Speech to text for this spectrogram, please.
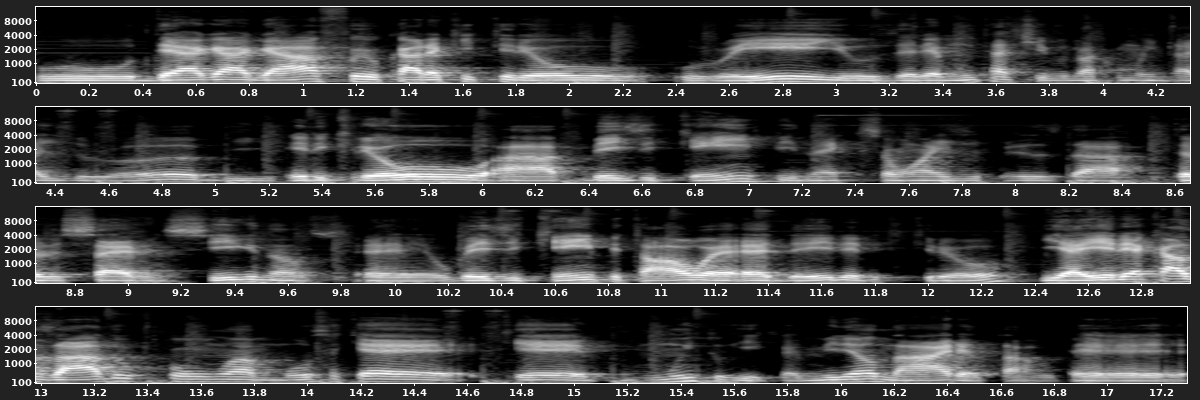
O DHH foi o cara que criou o Rails, ele é muito ativo na comunidade do Ruby. Ele criou a Basecamp, né, que são as empresas da 37 Signals. É, o Basecamp e tal é, é, dele, ele que criou. E aí ele é casado com uma moça que é, que é muito rica, milionária tal, é,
